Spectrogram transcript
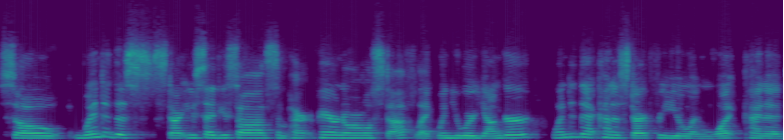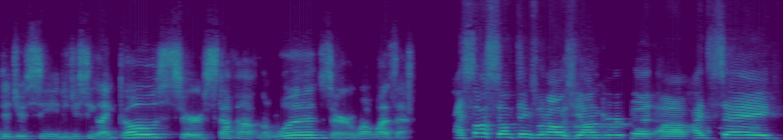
So, when did this start? You said you saw some par- paranormal stuff like when you were younger. When did that kind of start for you and what kind of did you see? Did you see like ghosts or stuff out in the woods or what was it? I saw some things when I was younger, but uh, I'd say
